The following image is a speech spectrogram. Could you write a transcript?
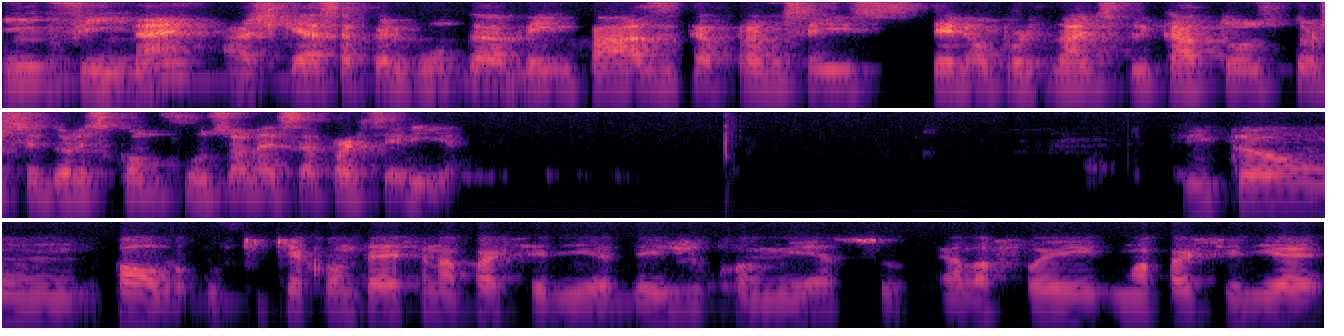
Enfim, né? Acho que essa pergunta é bem básica para vocês terem a oportunidade de explicar a todos os torcedores como funciona essa parceria. Então, Paulo, o que, que acontece na parceria? Desde o começo, ela foi uma parceria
